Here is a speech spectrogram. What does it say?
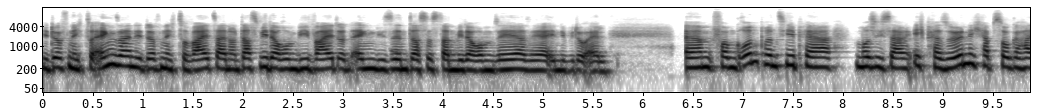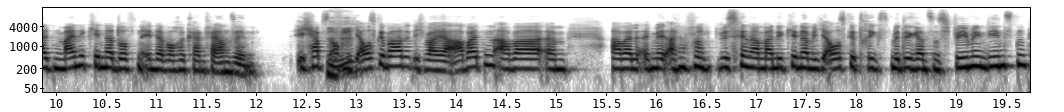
Die dürfen nicht zu eng sein, die dürfen nicht zu weit sein. Und das wiederum, wie weit und eng die sind, das ist dann wiederum sehr, sehr individuell. Ähm, vom Grundprinzip her muss ich sagen, ich persönlich habe so gehalten, meine Kinder durften in der Woche kein Fernsehen. Ich habe es mhm. auch nicht ausgebadet, ich war ja arbeiten, aber ähm, aber mit, ein bisschen haben meine Kinder mich ausgetrickst mit den ganzen Streaming-Diensten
